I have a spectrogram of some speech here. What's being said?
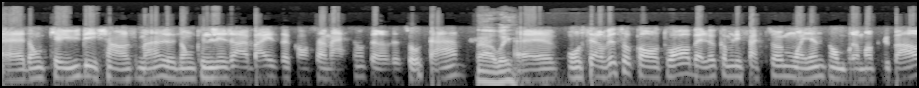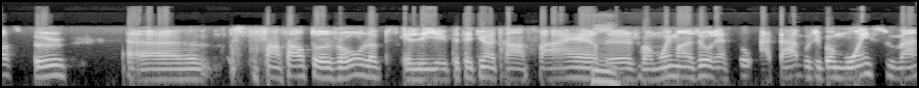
Euh, donc, il y a eu des changements, là. donc une légère baisse de consommation de service aux tables. Ah oui. Euh, au service au comptoir, ben là, comme les factures moyennes sont vraiment plus basses, eux euh, s'en sortent toujours, là, puisqu'il y a eu peut-être eu un transfert Mm. de je vais moins manger au resto à table ou j'y vais moins souvent.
